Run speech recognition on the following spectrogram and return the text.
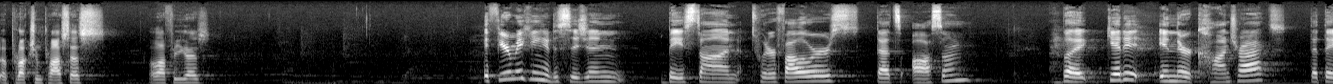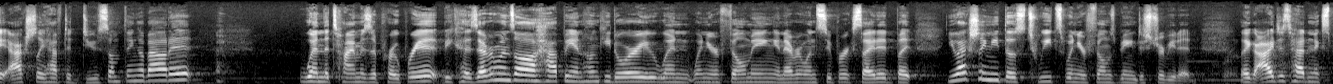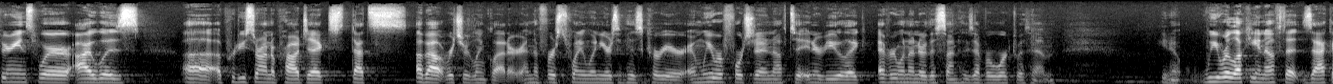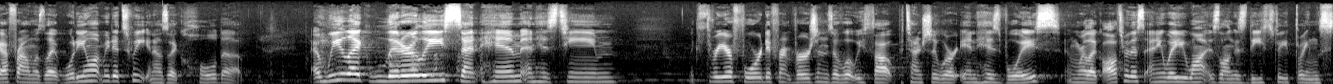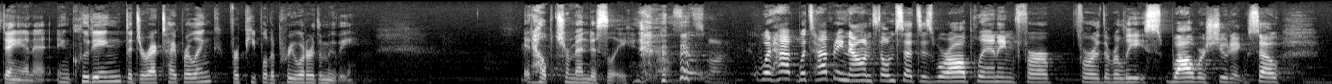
uh, production process a lot for you guys? if you're making a decision based on Twitter followers, that's awesome. But get it in their contract that they actually have to do something about it when the time is appropriate because everyone's all happy and hunky dory when, when you're filming and everyone's super excited, but you actually need those tweets when your film's being distributed. Like, I just had an experience where I was uh, a producer on a project that's about Richard Linklater and the first 21 years of his career, and we were fortunate enough to interview like everyone under the sun who's ever worked with him. You know, we were lucky enough that Zac Efron was like, "What do you want me to tweet?" And I was like, "Hold up." And we like literally sent him and his team like three or four different versions of what we thought potentially were in his voice. And we're like, alter this any way you want as long as these three things stay in it, including the direct hyperlink for people to pre order the movie. It helped tremendously. what hap- what's happening now on film sets is we're all planning for for the release while we're shooting. So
